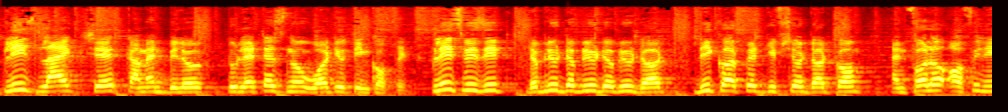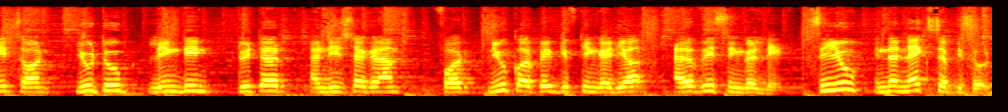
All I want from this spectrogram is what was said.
Please like, share, comment below to let us know what you think of it. Please visit www.thecorporategiftshow.com and follow OffiNeeds on YouTube, LinkedIn, Twitter and Instagram for new corporate gifting idea every single day. See you in the next episode.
